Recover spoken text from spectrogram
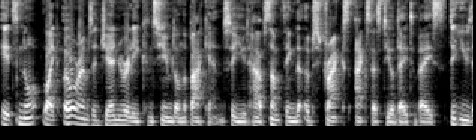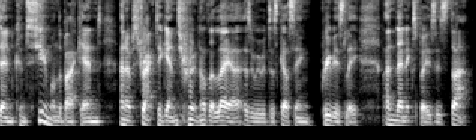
it's not like ORMs are generally consumed on the back end. So you'd have something that abstracts access to your database that you then consume on the back end and abstract again through another layer, as we were discussing previously, and then exposes that.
